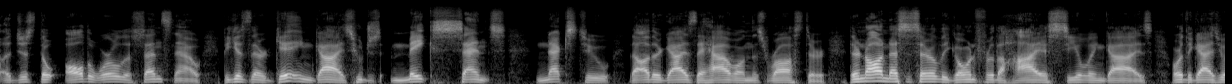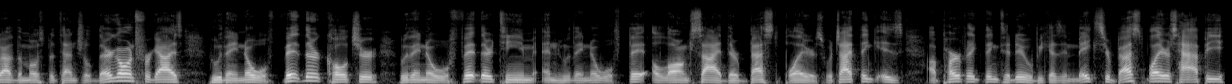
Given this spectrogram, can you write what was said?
uh, just the, all the world of sense now because they're getting guys who just make sense next to the other guys they have on this roster. They're not necessarily going for the highest ceiling guys or the guys who have the most potential. They're going for guys who they know will fit their culture, who they know will fit their team, and who they know will fit alongside their best players, which I think is a perfect thing to do because it makes your best players happy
